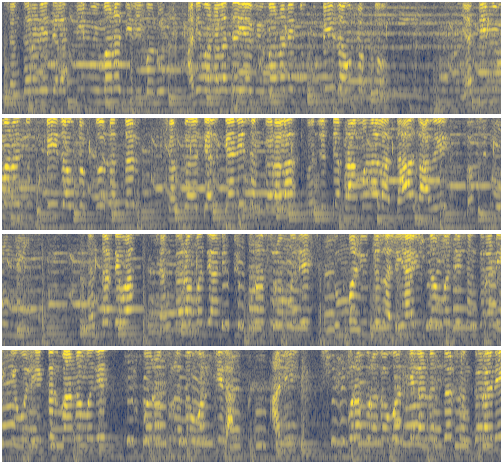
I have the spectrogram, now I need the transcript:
शंकराने त्याला तीन विमानं दिली बनून आणि म्हणाला त्या या विमानाने तू कुठेही जाऊ शकतो. या तीन विमानाने तू कुठेही जाऊ शकतो. नंतर शंकर त्याने शंकराला म्हणजेच त्या ब्राह्मणाला दहा गावे बक्षीस म्हणून दिली. नंतर तेव्हा शंकरामध्ये आणि त्रिपुरासुरामध्ये तुंबल युद्ध झाले. या युद्धामध्ये शंकराने केवळ एकच बाणामध्ये त्रिपुरासुराचा वध केला. आणि त्रिपुरासुराचा वध केल्यानंतर शंकराने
